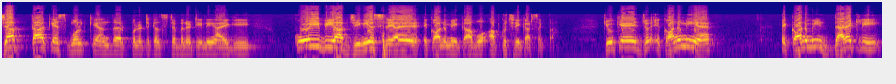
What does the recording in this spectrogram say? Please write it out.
जब तक इस मुल्क के अंदर पॉलिटिकल स्टेबिलिटी नहीं आएगी, कोई भी आप जीनियस ले आए इकोनॉमी का, वो अब कुछ नहीं कर सकता। क्योंकि जो इकोनॉमी है इकोनॉमी डायरेक्टली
